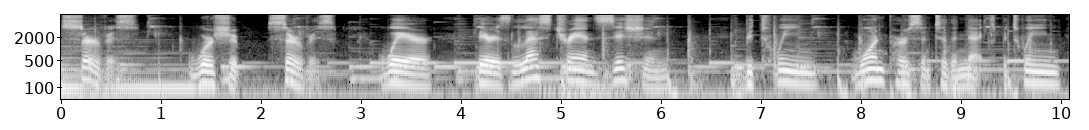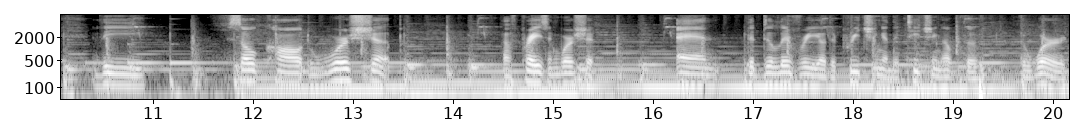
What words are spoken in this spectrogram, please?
service, worship service, where there is less transition between one person to the next, between the so called worship of praise and worship and the delivery or the preaching and the teaching of the, the word.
